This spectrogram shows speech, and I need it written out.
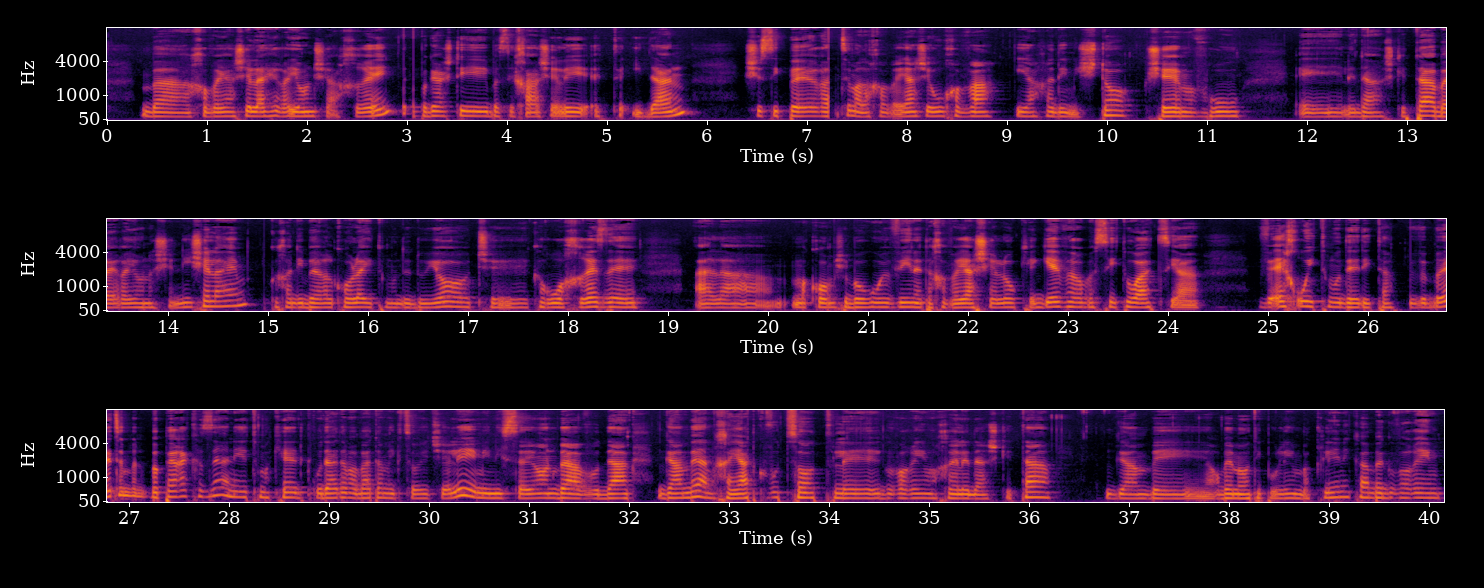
בחוויה של ההיריון שאחרי. פגשתי בשיחה שלי את עידן, שסיפר בעצם על החוויה שהוא חווה יחד עם אשתו כשהם עברו אה, לידה שקטה בהיריון השני שלהם. הוא ככה דיבר על כל ההתמודדויות שקרו אחרי זה, על המקום שבו הוא הבין את החוויה שלו כגבר בסיטואציה ואיך הוא התמודד איתה. ובעצם בפרק הזה אני אתמקד נקודת המבט המקצועית שלי מניסיון בעבודה גם בהנחיית קבוצות לגברים אחרי לידה שקטה, גם בהרבה מאוד טיפולים בקליניקה בגברים,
